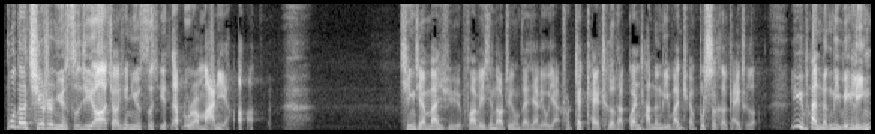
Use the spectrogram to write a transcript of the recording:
不能歧视女司机啊！小心女司机在路上骂你啊！清闲慢许发微信到志勇在线留言说：“这开车的观察能力完全不适合开车，预判能力为零。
